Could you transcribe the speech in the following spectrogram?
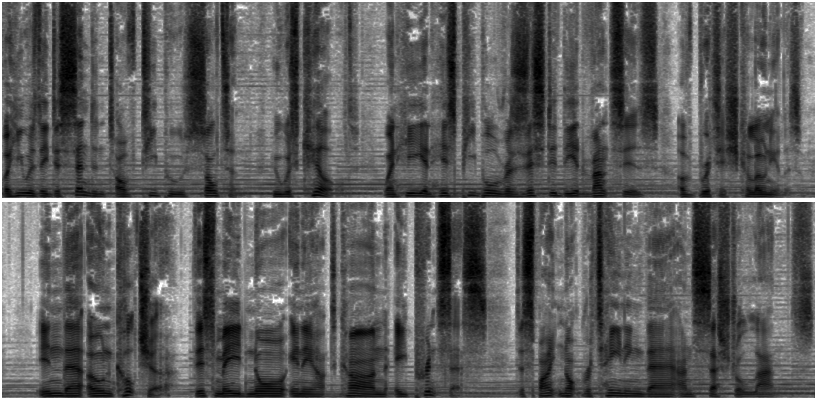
for he was a descendant of Tipu's Sultan, who was killed when he and his people resisted the advances of British colonialism. In their own culture, this made Noor Inayat Khan a princess despite not retaining their ancestral lands.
